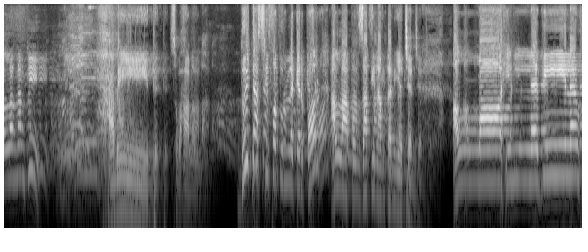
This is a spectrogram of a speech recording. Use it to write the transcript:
আল্লাহর নাম কি? হামিদ। সুবহানাল্লাহ। দুইটা সিফত উল্লেখের পর আল্লাহ আপন জাতি নামটা নিয়েছেন الله الذي له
